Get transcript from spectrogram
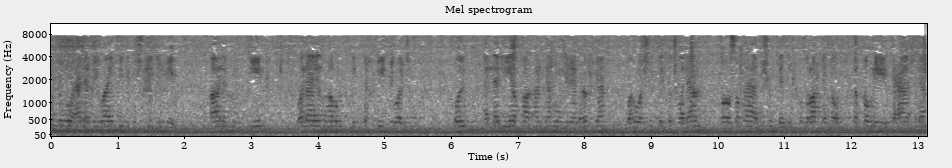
كله على الرواية بتشديد الميم. قال ابن الدين ولا يظهر للتخفيف وجه. قلت الذي يظهر أنه من العفنة وهو شدة الظلام فوصفها بشدة الخضرة لقوله تعالى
